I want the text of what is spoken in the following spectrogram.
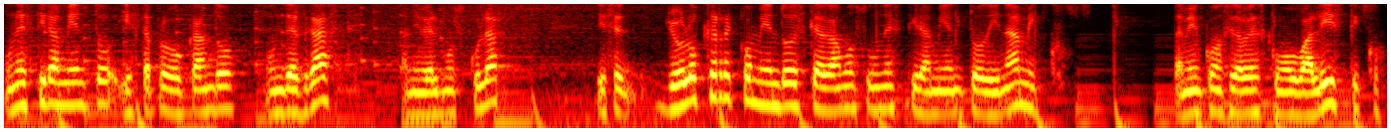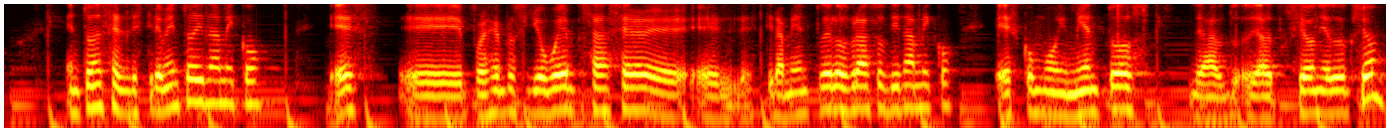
un estiramiento y está provocando un desgaste a nivel muscular. Dicen, yo lo que recomiendo es que hagamos un estiramiento dinámico, también conocido a veces como balístico, entonces el estiramiento dinámico es, eh, por ejemplo, si yo voy a empezar a hacer eh, el estiramiento de los brazos dinámico, es con movimientos de, aducción y aducción,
